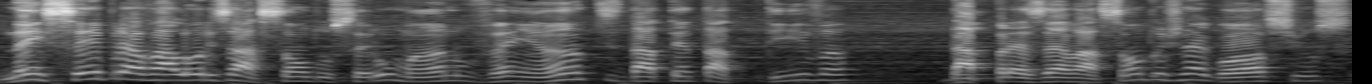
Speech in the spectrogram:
nem sempre a valorização do ser humano vem antes da tentativa de da preservação dos negócios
